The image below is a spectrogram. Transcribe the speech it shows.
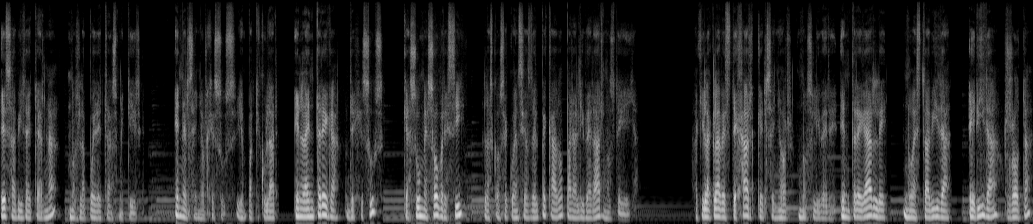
Esa vida eterna nos la puede transmitir en el Señor Jesús y en particular en la entrega de Jesús que asume sobre sí las consecuencias del pecado para liberarnos de ella. Aquí la clave es dejar que el Señor nos libere, entregarle nuestra vida herida, rota,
